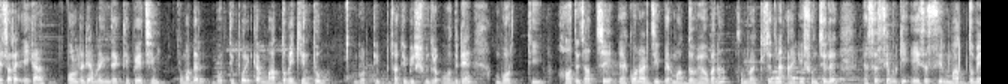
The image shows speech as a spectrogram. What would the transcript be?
এছাড়া এখানে অলরেডি আমরা কিন্তু দেখতে পেয়েছি, তোমাদের ভর্তি পরীক্ষার মাধ্যমে কিন্তু ভর্তি জাতীয় বিশ্ববিদ্যালয়ের অধীনে ভর্তি হতে যাচ্ছে। এখন আর জিপের মাধ্যমে হবে না। তোমরা কিছুদিন আগে শুনছিলে, এসএসসি এমনকি এইচএসসির মাধ্যমে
